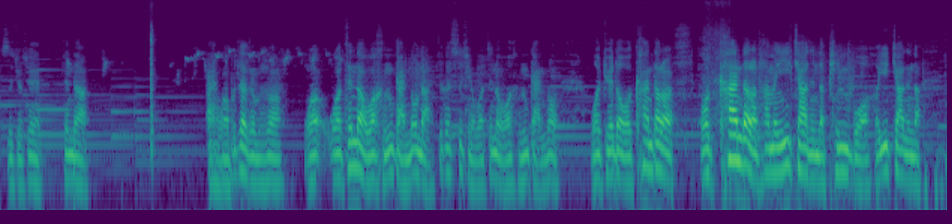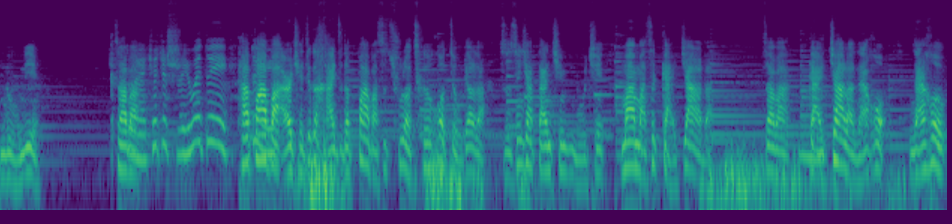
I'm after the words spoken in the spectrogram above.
十九岁真的，哎，我不知道怎么说，我我真的我很感动的这个事情，我真的我很感动，我觉得我看到了，我看到了他们一家人的拼搏和一家人的努力，知道吧？对，确确实实，因为对他爸爸，而且这个孩子的爸爸是出了车祸走掉的，只剩下单亲母亲，妈妈是改嫁了的，知道吧？嗯改嫁了，然后然后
